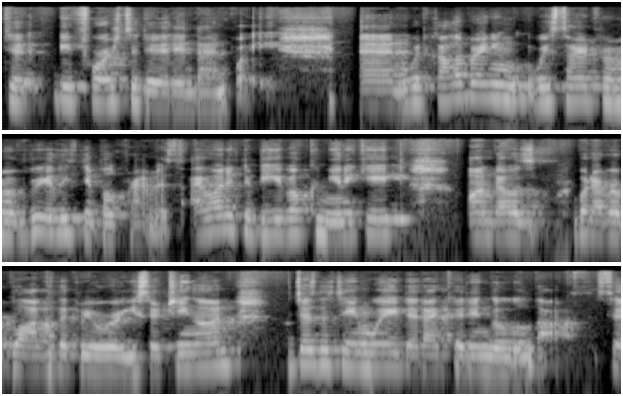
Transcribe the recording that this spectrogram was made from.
to be forced to do it in that way. And with Collab Writing, we started from a really simple premise. I wanted to be able to communicate on those whatever blogs that we were researching on, just the same way that I could in Google Docs. So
